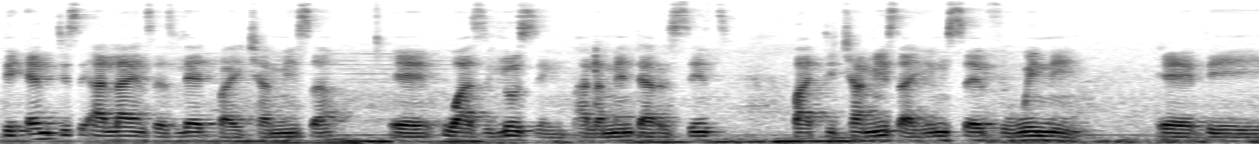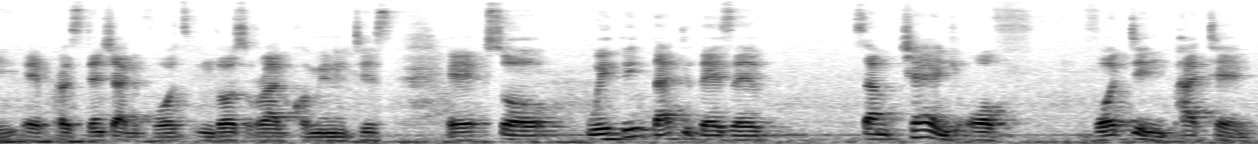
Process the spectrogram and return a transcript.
the MDC alliance is led by Chamisa uh, was losing parliamentary seats, but the Chamisa himself winning uh, the uh, presidential votes in those rural communities. Uh, so we think that there's a some change of voting pattern,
